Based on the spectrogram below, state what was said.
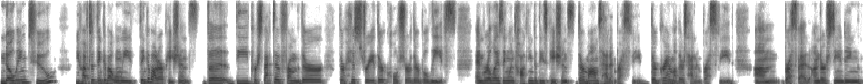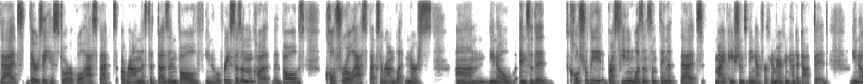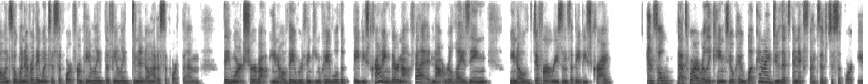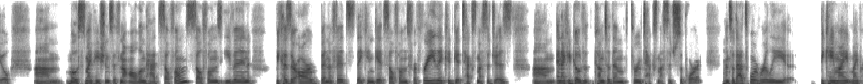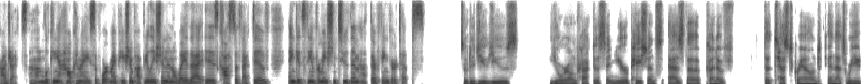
Knowing too you have to think about when we think about our patients the the perspective from their their history their culture their beliefs and realizing when talking to these patients their moms hadn't breastfeed their grandmothers hadn't breastfeed um, breastfed understanding that there's a historical aspect around this that does involve you know racism and involves cultural aspects around wet nurse um, you know and so that culturally breastfeeding wasn't something that that my patients being african american had adopted you know and so whenever they went to support from family the family didn't know how to support them they weren't sure about you know they were thinking okay well the baby's crying they're not fed not realizing you know different reasons that babies cry and so that's where I really came to okay, what can I do that's inexpensive to support you? Um, most of my patients, if not all of them, had cell phones. Cell phones, even because there are benefits. They can get cell phones for free. They could get text messages. Um, and I could go to come to them through text message support. Mm-hmm. And so that's where really became my my project um, looking at how can i support my patient population in a way that is cost effective and gets the information to them at their fingertips so did you use your own practice and your patients as the kind of the test ground and that's where you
